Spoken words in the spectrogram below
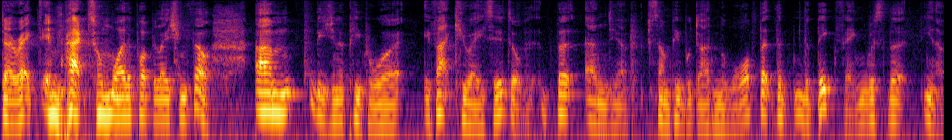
direct impact on why the population fell. Um, because you know people were evacuated, or, but and you know some people died in the war. But the the big thing was that you know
